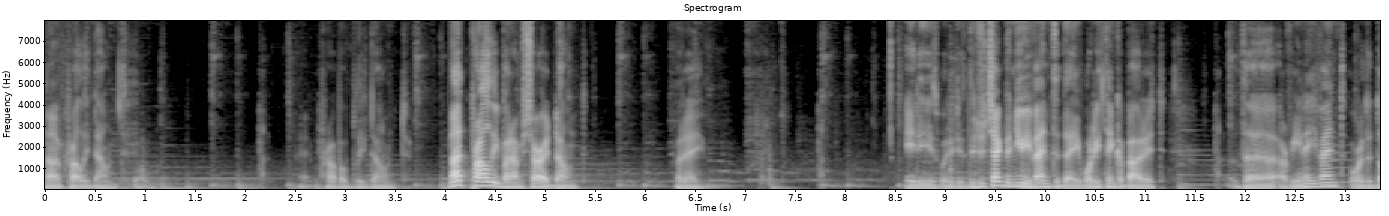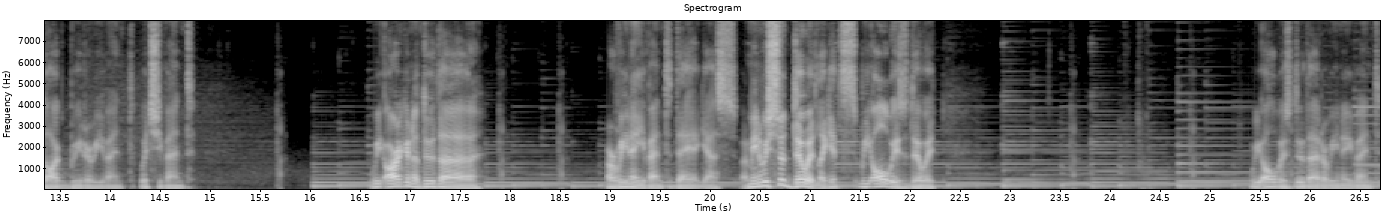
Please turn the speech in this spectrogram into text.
No, I probably don't. I probably don't. Not probably, but I'm sure I don't. But hey. It is what it is. Did you check the new event today? What do you think about it? The arena event or the dog breeder event? Which event? We are gonna do the arena event today, I guess. I mean, we should do it. Like, it's... We always do it. We always do that arena event.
